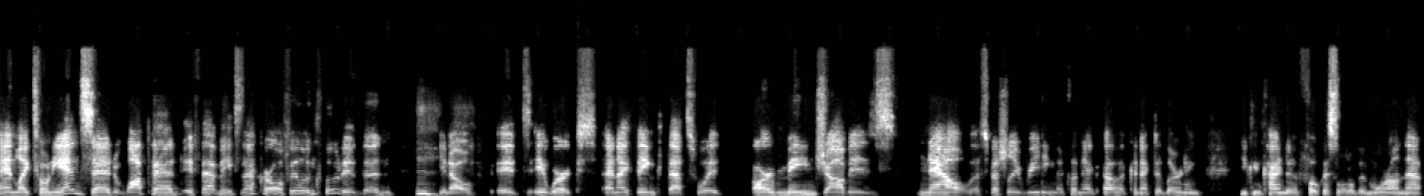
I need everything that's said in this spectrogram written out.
And like tony ann said wattpad if that makes that girl feel included then you know it it works. And i think that's what our main job is now, especially reading the connect, uh, connected learning, you can kind of focus a little bit more on that.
